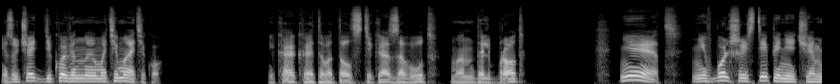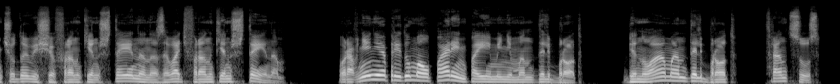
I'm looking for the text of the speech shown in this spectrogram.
Изучать диковинную математику. И как этого толстяка зовут? Мандельброд? Нет, не в большей степени, чем чудовище Франкенштейна называть Франкенштейном. Уравнение придумал парень по имени Мандельброд. Бенуа Мандельброд, француз.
